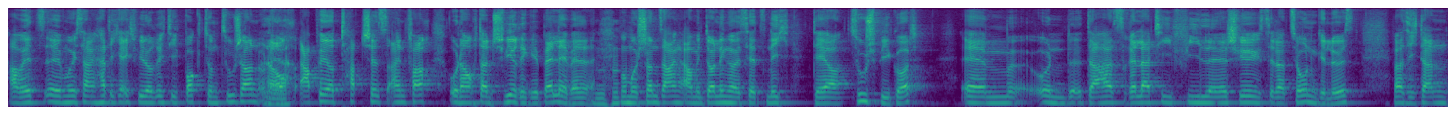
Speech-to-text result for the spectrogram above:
Aber jetzt äh, muss ich sagen, hatte ich echt wieder richtig Bock zum Zuschauen und ja, auch Abwehr-Touches einfach und auch dann schwierige Bälle, weil mhm. man muss schon sagen, Armin Dollinger ist jetzt nicht der Zuspielgott, ähm, und da hast relativ viele schwierige Situationen gelöst, was ich dann,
